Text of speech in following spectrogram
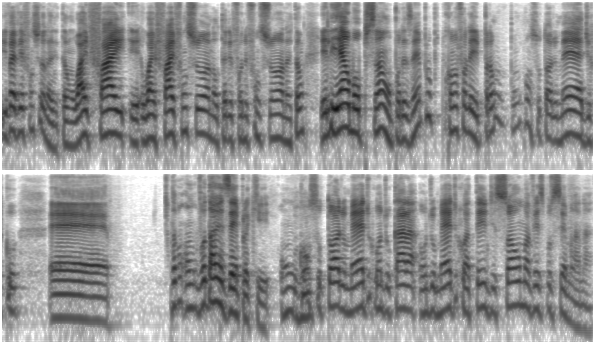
e vai ver funcionando. Então, o Wi-Fi, eh, o Wi-Fi funciona, o telefone funciona. Então, ele é uma opção, por exemplo, como eu falei, para um, um consultório médico. é, então, um- vou dar um exemplo aqui. Um consultório médico onde o cara, onde o médico atende só uma vez por semana.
